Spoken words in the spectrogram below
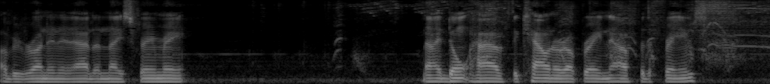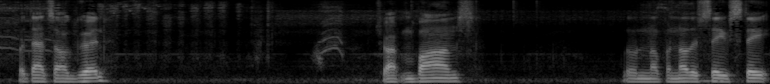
I'll be running it at a nice frame rate. Now I don't have the counter up right now for the frames, but that's all good. Dropping bombs. Loading up another save state.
